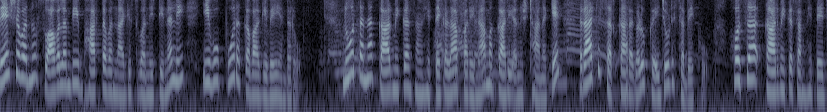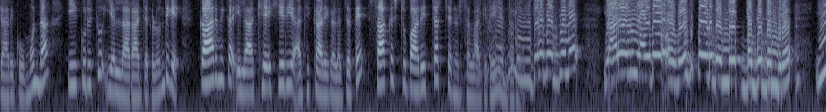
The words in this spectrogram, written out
ದೇಶವನ್ನು ಸ್ವಾವಲಂಬಿ ಭಾರತವನ್ನಾಗಿಸುವ ನಿಟ್ಟಿನಲ್ಲಿ ಇವು ಪೂರಕವಾಗಿವೆ ಎಂದರು. ನೂತನ ಕಾರ್ಮಿಕ ಸಂಹಿತೆಗಳ ಪರಿಣಾಮಕಾರಿ ಅನುಷ್ಠಾನಕ್ಕೆ ರಾಜ್ಯ ಸರ್ಕಾರಗಳು ಕೈಜೋಡಿಸಬೇಕು. ಹೊಸ ಕಾರ್ಮಿಕ ಸಂಹಿತೆ ಜಾರಿಗೂ ಮುನ್ನ ಈ ಕುರಿತು ಎಲ್ಲ ರಾಜ್ಯಗಳೊಂದಿಗೆ ಕಾರ್ಮಿಕ ಇಲಾಖೆ ಹಿರಿಯ ಅಧಿಕಾರಿಗಳ ಜತೆ ಸಾಕಷ್ಟು ಬಾರಿ ಚರ್ಚೆ ನಡೆಸಲಾಗಿದೆ ಎಂದರು. ಇದರ ಬಗ್ಗೆನೇ ಯಾರ್ಯಾರು ಯಾವುದೋ ವೇಜ್ ಬಗ್ಗೆ ಬಂದ್ರೆ ಈ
